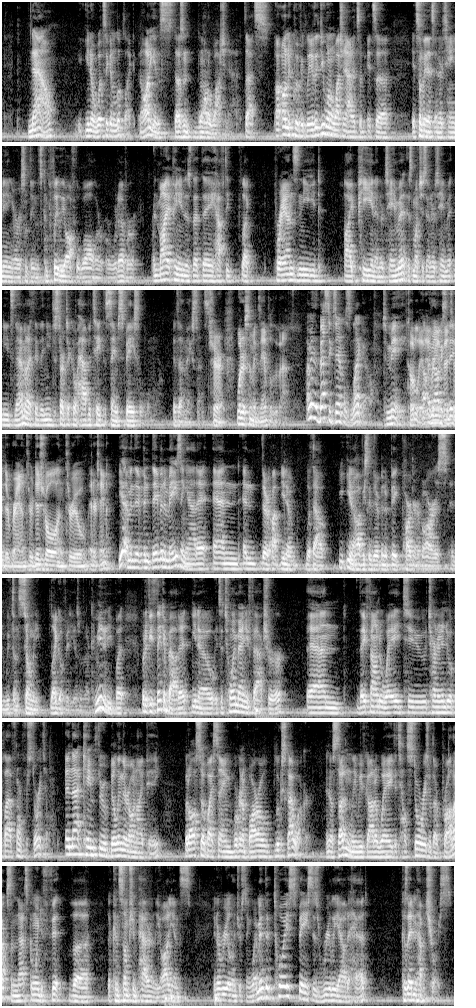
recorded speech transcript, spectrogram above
Now, you know, what's it going to look like? An audience doesn't want to watch an ad. That's uh, unequivocally, if they do want to watch an ad, it's a, it's a, it's something that's entertaining or something that's completely off the wall or, or whatever. And my opinion is that they have to like brands need IP and entertainment as much as entertainment needs them, and I think they need to start to cohabitate the same space a little more, if that makes sense. Sure. What are some examples of that? I mean, the best example is Lego to me. Totally. They I mean, reinvented they- their brand through digital and through entertainment. Yeah, I mean they've been they've been amazing at it, and and they're uh, you know without you know obviously they've been a big partner of ours, and we've done so many Lego videos with our community. But But if you think about it, you know, it's a toy manufacturer, and they found a way to turn it into a platform for storytelling. And that came through building their own IP, but also by saying we're going to borrow Luke Skywalker. And now suddenly we've got a way to tell stories with our products, and that's going to fit the the consumption pattern of the audience in a real interesting way. I mean, the toy space is really out ahead because they didn't have a choice.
